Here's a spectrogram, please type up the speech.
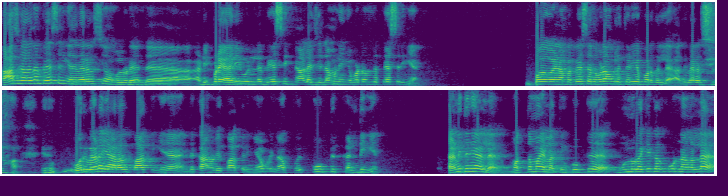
காசுக்காக தான் பேசுறீங்க. அது வேற விஷயம். உங்களுடைய அந்த அடிப்படை அறிவு இல்லை பேசிக் நாலேஜ் இல்லாம நீங்க மட்டும் வந்து பேசுறீங்க. இப்போ நம்ம பேசுறது கூட உங்களுக்கு தெரிய போறது இல்லை. அது வேற விஷயம். ஒருவேளை யாராவது பாத்தீங்க இந்த காணொலியை பாக்குறீங்க அப்படின்னா போய் கூப்பிட்டு கண்டிங்க. தனித்தனியா இல்ல. மொத்தமா எல்லாத்தையும் கூப்பிட்டு முந்நூறுவாய்க்கா கூடினாங்கல்ல?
